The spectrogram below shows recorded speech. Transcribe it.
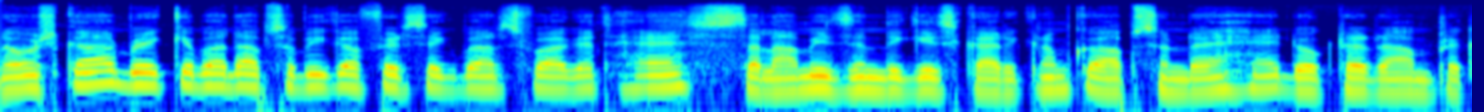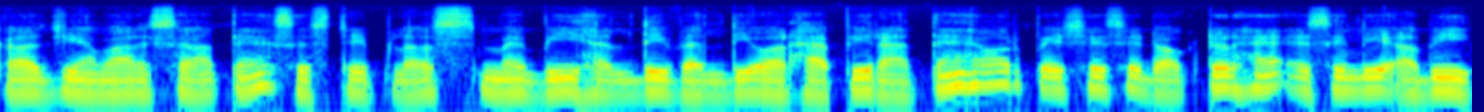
नमस्कार, ब्रेक के बाद आप सभी का फिर से एक बार स्वागत है। सलामी ज़िंदगी इस कार्यक्रम को आप सुन रहे हैं। डॉक्टर राम प्रकाश जी हमारे साथ हैं, सिक्सटी प्लस में भी हेल्दी, वेल्दी और हैप्पी रहते हैं और पेशे से डॉक्टर हैं, इसीलिए अभी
